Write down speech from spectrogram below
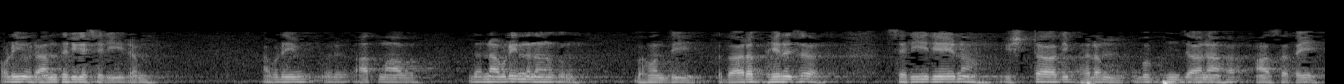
അവിടെയും ഒരു ആന്തരിക ശരീരം അവിടെയും ഒരു ആത്മാവ്. ഇതന്നെ അവിടെയും നിലനിൽക്കുന്നു. ഭവന്തി തദാരബ്ധേനച്ച ശരീരേണ ഇഷ്ടാദിഫലം ഉപഭുഞ്ചാനാഹ ആസതേ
